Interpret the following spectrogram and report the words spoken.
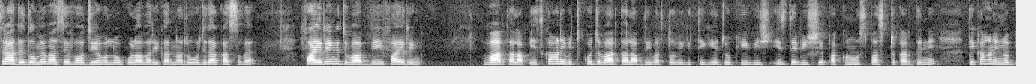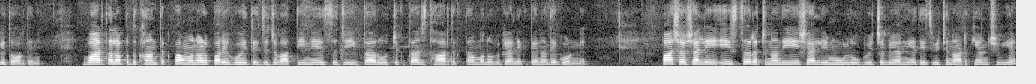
ਸਰਹੱਦ ਦੇ ਦੋਵੇਂ ਪਾਸੇ ਫੌਜੀਆਂ ਵੱਲੋਂ ਗੋਲਾਬਾਰੀ ਕਰਨਾ ਰੋਜ਼ ਦਾ ਕਸਬ ਹੈ। ਫਾਇਰਿੰਗ ਜਵਾਬੀ ਫਾਇਰਿੰਗ ਵਾਰਤਾਲਾਪ। ਇਸ ਕਹਾਣੀ ਵਿੱਚ ਕੁਝ ਵਾਰਤਾਲਾਪ ਦੀ ਵਰਤੋਂ ਵੀ ਕੀਤੀ ਗਈ ਹੈ, ਜੋ ਕਿ ਵਿਸ਼- ਇਸ ਦੇ ਵਿਸ਼ੇ ਪੱਖ ਨੂੰ ਸਪਸ਼ਟ ਕਰਦੇ ਨੇ ਤੇ ਕਹਾਣੀ ਨੂੰ ਅੱਗੇ ਤੋਰਦੇ ਨੇ। ਵਾਰਤਾਲਾਪ ਦੁਖਾਂਤਕ ਭਾਵਾਂ ਨਾਲ ਭਰੇ ਹੋਏ ਤੇ ਜਜ਼ਬਾਤੀ ਨੇ ਸਜੀਵਤਾ, ਰੋਚਕਤਾ, ਯਥਾਰਥਕਤਾ ਮਨੋਵਿਗਿਆਨਿਕ ਤੇ ਇਹਨਾਂ ਦੇ ਗੁਣ ਨੇ। ਭਾਸ਼ਾ ਸ਼ੈਲੀ ਇਸ ਰਚਨਾ ਦੀ ਸ਼ੈਲੀ ਮੂਲ ਰੂਪ ਵਿੱਚ ਬਿਆਨੀ ਹੈ ਤੇ ਇਸ ਵਿੱਚ ਨਾਟਕੀ ਅੰਸ਼ ਵੀ ਹੈ।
